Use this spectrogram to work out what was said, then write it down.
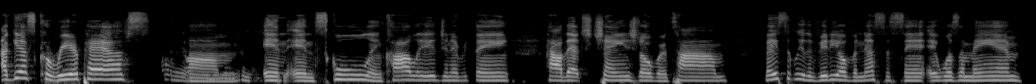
I guess career paths Oh, um in in school and college and everything how that's changed over time. Basically the video vanessa sent it was a man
